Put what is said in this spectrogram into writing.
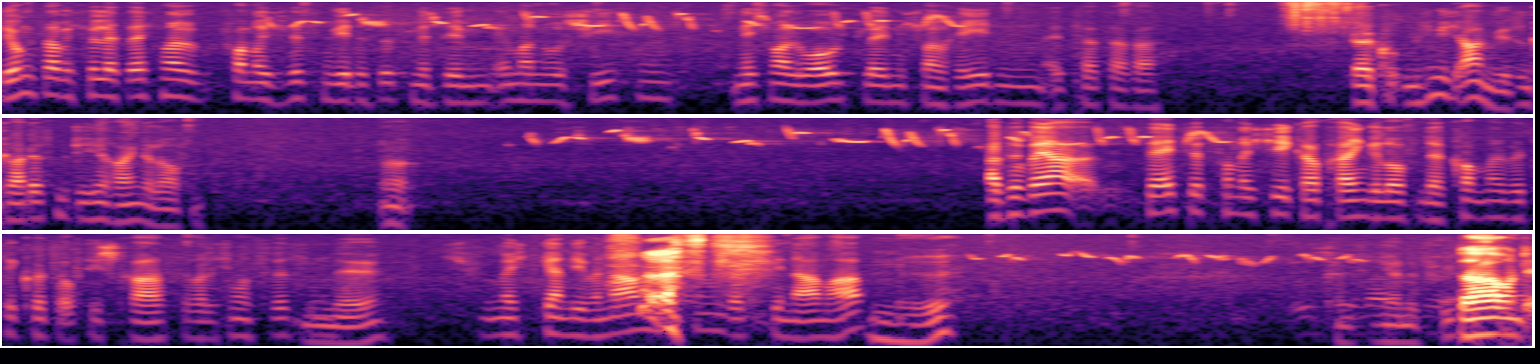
Jungs, aber ich will jetzt echt mal von euch wissen, wie das ist mit dem immer nur schießen, nicht mal Roleplay, nicht mal reden, etc. Ja, guck mich nicht an, wir sind gerade erst mit dir hier reingelaufen. Also wer, wer ist jetzt von euch hier gerade reingelaufen, der kommt mal bitte kurz auf die Straße, weil ich muss wissen, Nee. ich möchte gerne die Namen wissen, dass ich den Namen habe. Nö. Da und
